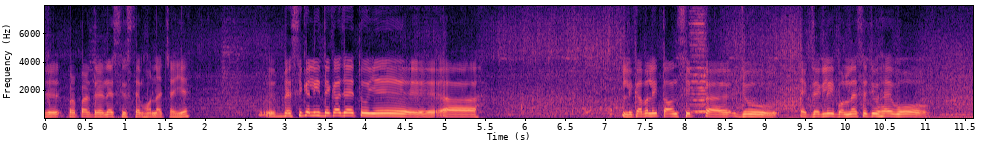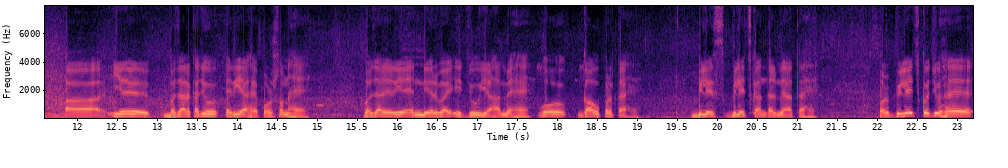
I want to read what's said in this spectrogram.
प्रॉपर ड्रेनेज सिस्टम होना चाहिए। बेसिकली देखा जाए तो ये लिकाबली टाउनशिप जो एग्जैक्टली बोलने से जो है वो अ, ये बाज़ार का जो एरिया है पोर्शन है बाज़ार एरिया एंड नियर बाई जो यहाँ में है वो गाँव पड़ता है। विलेज विलेज का अंदर में आता है। और विलेज को जो है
